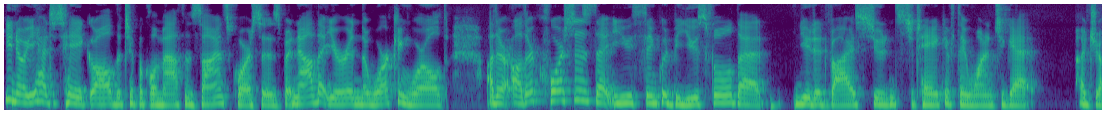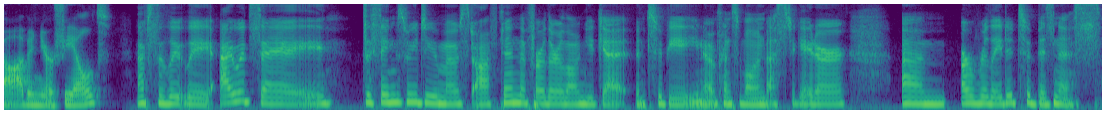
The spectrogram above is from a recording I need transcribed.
you know, you had to take all the typical math and science courses, but now that you're in the working world, are there other courses that you think would be useful that you'd advise students to take if they wanted to get a job in your field? Absolutely. I would say the things we do most often, the further along you get to be, you know, a principal investigator, um, are related to business.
